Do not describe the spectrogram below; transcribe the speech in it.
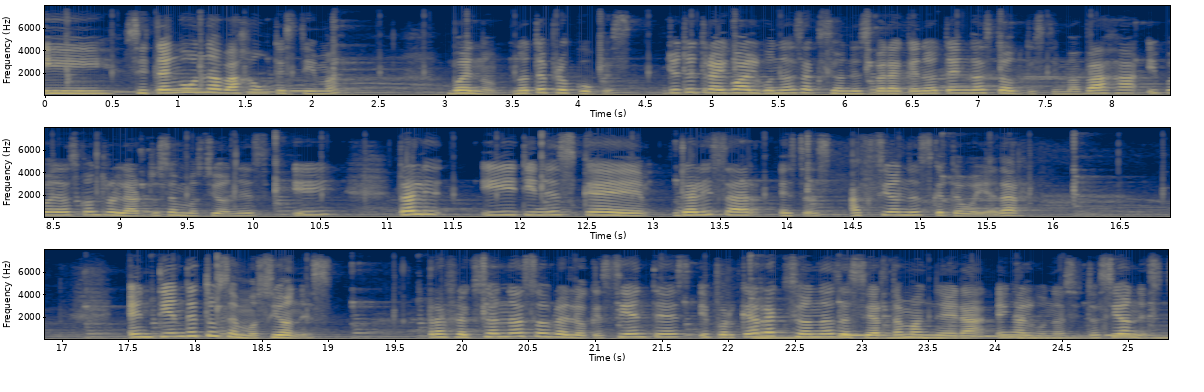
¿Y si tengo una baja autoestima? Bueno, no te preocupes. Yo te traigo algunas acciones para que no tengas tu autoestima baja y puedas controlar tus emociones y, y tienes que realizar estas acciones que te voy a dar. Entiende tus emociones. Reflexiona sobre lo que sientes y por qué reaccionas de cierta manera en algunas situaciones.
